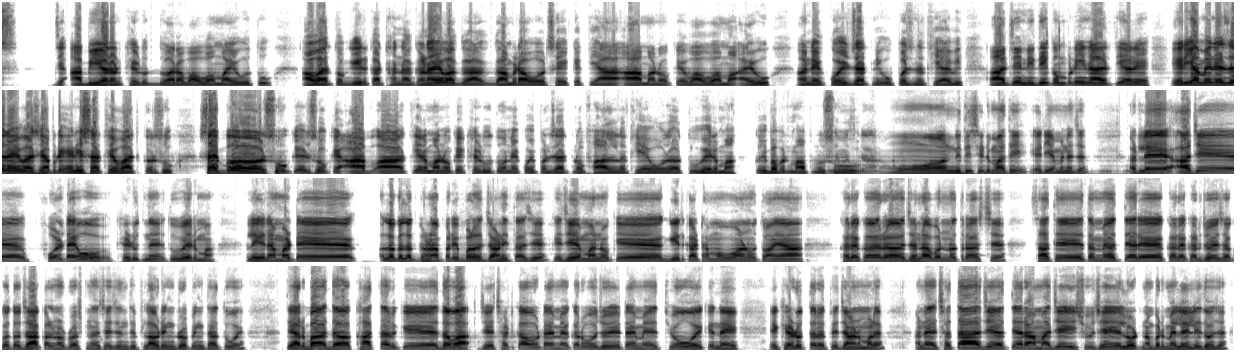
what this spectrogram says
જે આ બિયારણ ખેડૂત દ્વારા વાવવામાં આવ્યું હતું. આવા તો ગીરકાંઠાના ઘણા એવા ગામડાઓ છે કે ત્યાં આ માનો કે વાવવામાં આવ્યું અને કોઈ જાતની ઉપજ નથી આવી. આ જે નિધિ કંપનીના અત્યારે એરિયા મેનેજર આવ્યા છે, આપણે એની સાથે વાત કરશું. સાહેબ શું કહેશો કે આ અત્યારે માનો કે ખેડૂતોને કોઈ પણ જાતનો ફાલ નથી આવ્યો તુવેરમાં? તો એ બાબતમાં આપનું શું હું નિધિ સીડમાંથી એરિયા મેનેજર. એટલે આ જે ફોલ્ટ આવ્યો ખેડૂતને તુવેરમાં, એટલે એના માટે અલગ અલગ ઘણા પરિબળ જાણીતા છે કે જે માનો કે ગીર કાંઠામાં વવાણું તો અહીંયા ખરેખર જનાવરનો ત્રાસ છે. સાથે તમે અત્યારે ખરેખર જોઈ શકો તો ઝાકળનો પ્રશ્ન છે, જેનાથી ફ્લાવરિંગ ડ્રોપિંગ થતું હોય. ત્યારબાદ ખાતર કે દવા જે છંટકાવ ટાઈમે કરવો જોઈએ ટાઈમે થયો હોય કે નહીં, એ ખેડૂત તરફથી જાણ મળે. અને છતાં જે અત્યારે આમાં જે ઇસ્યુ છે, એ લોટ નંબર મેં લઈ લીધો છે.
